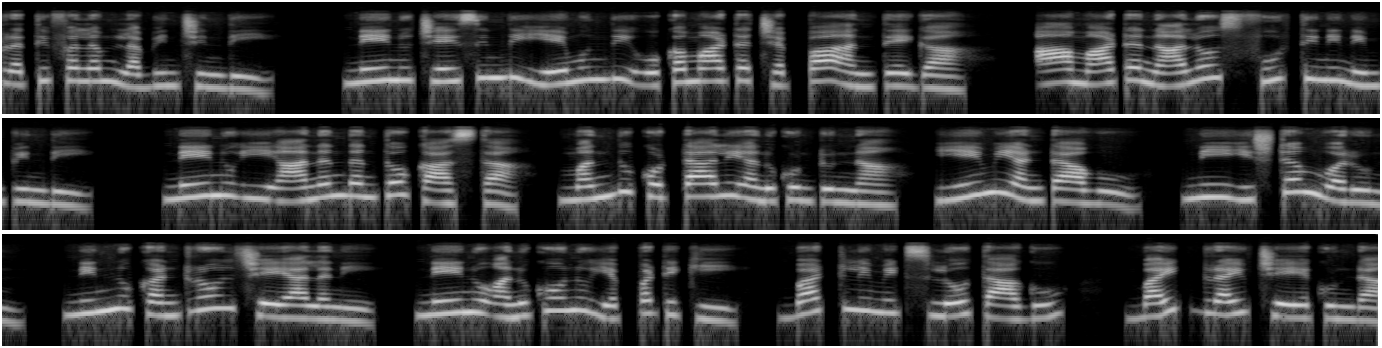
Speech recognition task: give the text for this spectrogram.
ప్రతిఫలం లభించింది. నేను చేసింది ఏముంది ఒక మాట చెప్పా అంతేగా. ఆ మాట నాలో స్ఫూర్తిని నింపింది. నేను ఈ ఆనందంతో కాస్త మందు కొట్టాలి అనుకుంటున్నా. ఏమి అంటావు? నీ ఇష్టం వరుణ్ నిన్ను కంట్రోల్ చేయాలని నేను అనుకోను ఎప్పటికీ. బట్ లిమిట్స్లో తాగు బైక్ డ్రైవ్ చేయకుండా.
